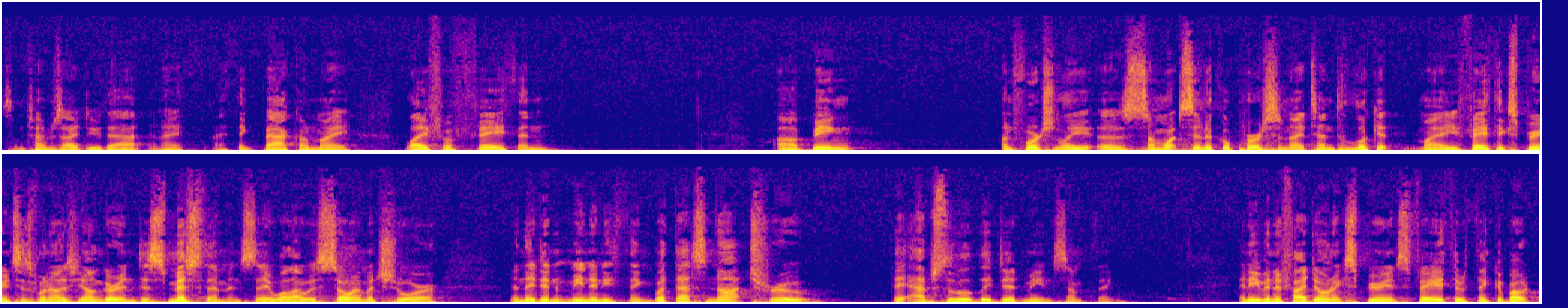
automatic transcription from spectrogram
Sometimes I do that, and I, I think back on my life of faith and uh, being, unfortunately, a somewhat cynical person, I tend to look at my faith experiences when I was younger and dismiss them and say, well, I was so immature and they didn't mean anything. But that's not true. They absolutely did mean something. And even if I don't experience faith or think about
